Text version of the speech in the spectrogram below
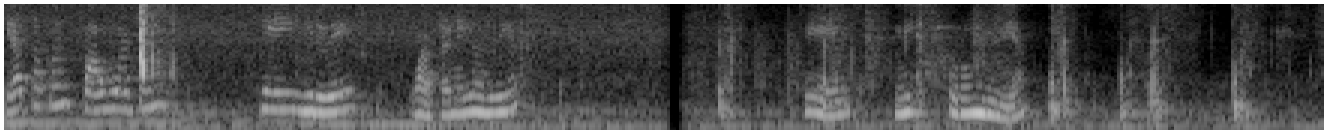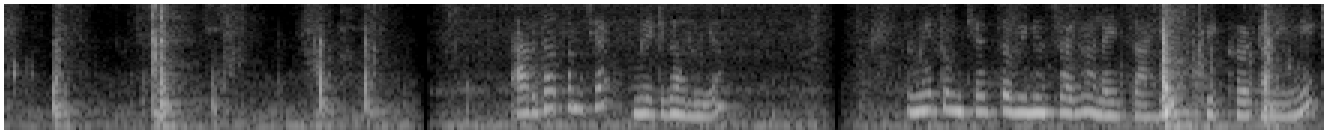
यात आपण पाव वाटून हे हिरवे वाटाणे घालूया. हे मिक्स करून घेऊया. अर्धा चमचा मीठ घालूया. तुम्ही तुमच्या चवीनुसार घालायचं आहे तिखट आणि मीठ.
